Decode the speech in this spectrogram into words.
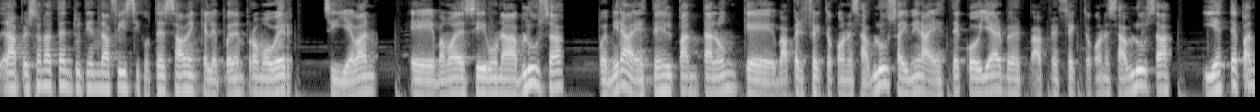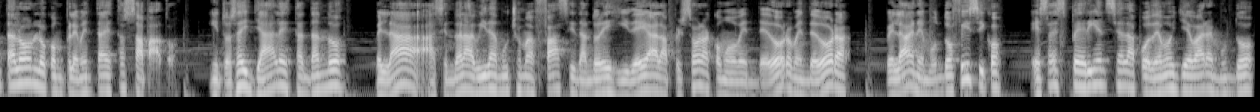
la persona está en tu tienda física, ustedes saben que le pueden promover si llevan, eh, vamos a decir, una blusa, pues mira, este es el pantalón que va perfecto con esa blusa y mira, este collar va perfecto con esa blusa y este pantalón lo complementa a estos zapatos. Y entonces ya le estás dando, ¿verdad? Haciendo la vida mucho más fácil, dándoles idea a la persona como vendedor o vendedora, ¿verdad? En el mundo físico esa experiencia la podemos llevar al mundo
